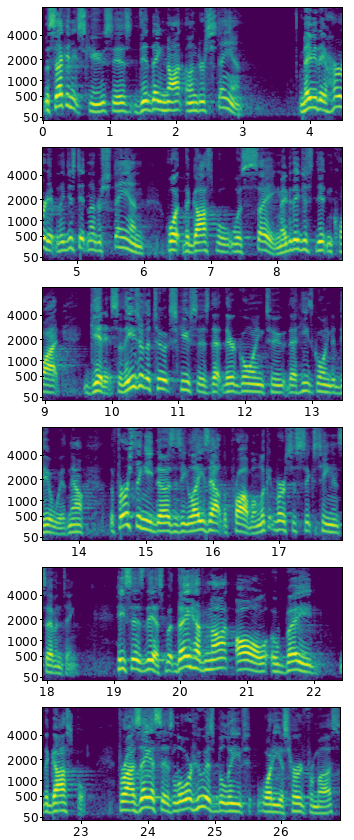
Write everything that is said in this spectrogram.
The second excuse is did they not understand? Maybe they heard it, but they just didn't understand what the gospel was saying. Maybe they just didn't quite get it. So these are the two excuses that they're going to that he's going to deal with. Now, the first thing he does is he lays out the problem. Look at verses 16 and 17. He says this, but they have not all obeyed the gospel. For Isaiah says, Lord, who has believed what he has heard from us?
